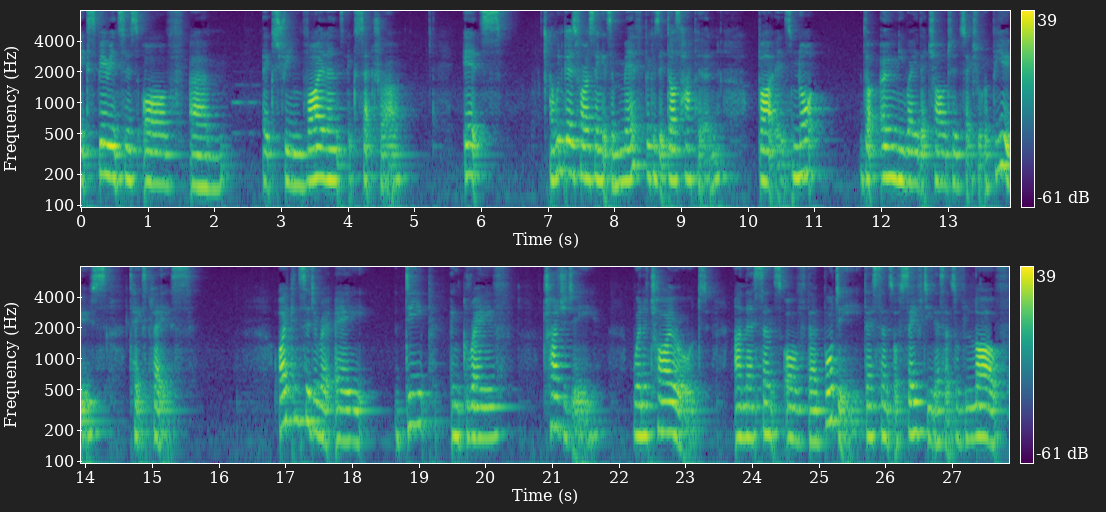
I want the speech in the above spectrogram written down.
experiences of um, extreme violence, etc. It's I wouldn't go as far as saying it's a myth because it does happen, but it's not the only way that childhood sexual abuse takes place. I consider it a deep and grave tragedy when a child and their sense of their body, their sense of safety, their sense of love,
